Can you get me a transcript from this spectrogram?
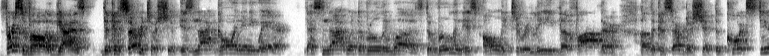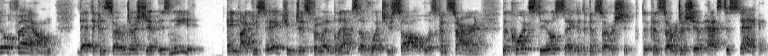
first of all, guys, the conservatorship is not going anywhere. That's not what the ruling was. The ruling is only to relieve the father of the conservatorship. The court still found that the conservatorship is needed. And like you said, Q, just from a glimpse of what you saw was concerned, the courts still say that the conservatorship, the conservatorship has to stay.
